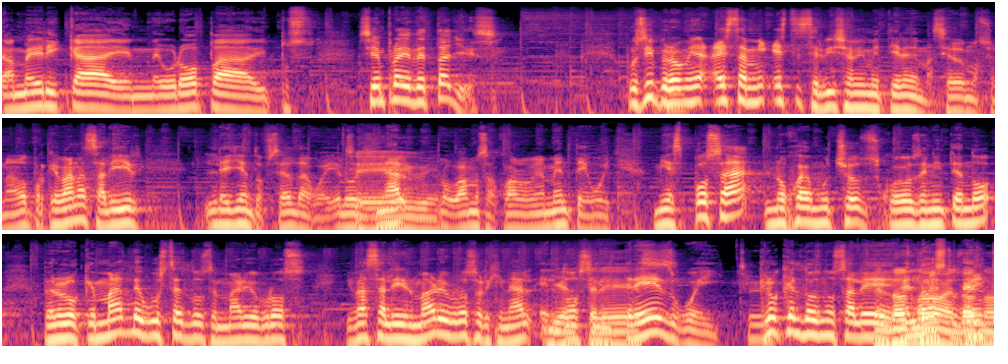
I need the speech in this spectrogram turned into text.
América, en Europa, y pues siempre hay detalles. Pues sí, pero mira, esta- este servicio a mí me tiene demasiado emocionado porque van a salir Legend of Zelda, güey. El Sí, original güey. lo vamos a jugar, obviamente, güey. Mi esposa no juega muchos juegos de Nintendo, pero lo que más le gusta es los de Mario Bros. Y va a salir el Mario Bros original, el Y el 2 y el 3. 3, güey. Sí. Creo que el 2 no sale El dos el no, 2 el dos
